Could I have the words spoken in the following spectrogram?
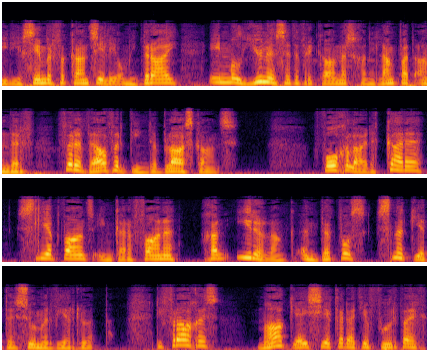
Die Desembervakansie lê om die draai en miljoene Suid-Afrikaners gaan die lankpad aandurf vir 'n welverdiende blaaskans. Volgelaaide karre, sleepwaens en karavane gaan ure lank in dikwels snikete somerweer loop. Die vraag is: maak jy seker dat jou voertuig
